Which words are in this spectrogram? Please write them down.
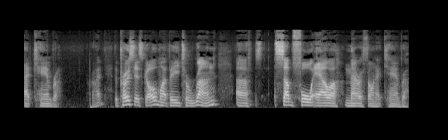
at Canberra. Right. The process goal might be to run a sub four hour marathon at Canberra,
